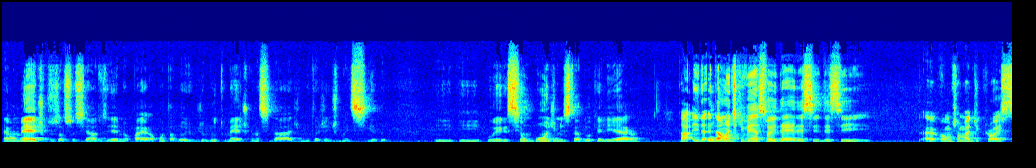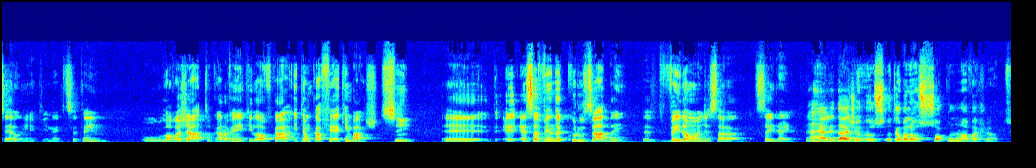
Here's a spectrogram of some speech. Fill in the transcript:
eram médicos associados a ele. Meu pai era contador de muito médico na cidade, muita gente conhecida. E, e por ele ser um bom administrador que ele era, Tá, e da, Pouco. da onde que vem a sua ideia desse, desse é, vamos chamar de cross-selling aqui, né? Que você tem Hum. o Lava Jato, o cara vem aqui, lava o carro e tem um café aqui embaixo. sim, É, é- essa venda cruzada aí, veio da onde essa, essa ideia? Na realidade, eu, eu- eu trabalhava só com Lava Jato.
